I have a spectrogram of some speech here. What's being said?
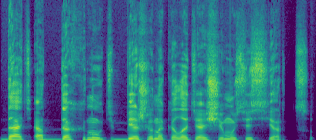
дать отдохнуть бешено колотящемуся сердцу.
